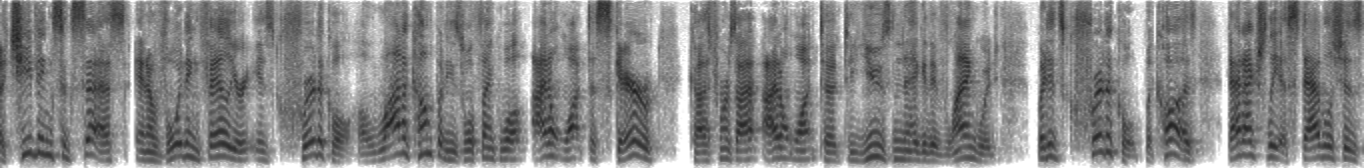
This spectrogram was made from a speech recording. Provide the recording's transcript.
Achieving success and avoiding failure is critical. A lot of companies will think, well, I don't want to scare customers. I, I don't want to, to use negative language. But it's critical because that actually establishes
